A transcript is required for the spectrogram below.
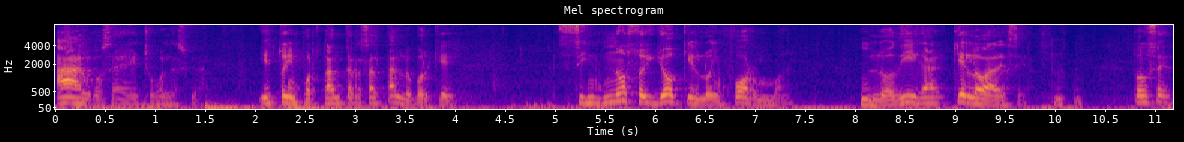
algo se ha hecho por la ciudad. Y esto es importante resaltarlo porque si no soy yo quien lo informa, lo diga, ¿quién lo va a decir? Entonces,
